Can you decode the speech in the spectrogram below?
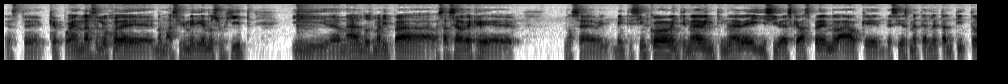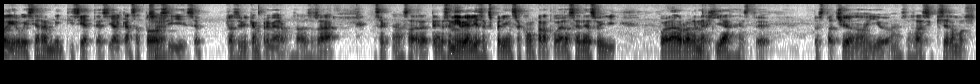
este, que pueden darse el lujo de nomás ir midiendo su hit y de nada el dos maripa, o sea, hacer de que, no sé, ve- 25, 29, 29, y si ves que vas perdiendo, ah, ok, decides meterle tantito y el güey cierra en 27, si alcanza todos Sí. y se clasifican primero, ¿sabes? O sea, o sea, tener ese nivel y esa experiencia como para poder hacer eso y poder ahorrar energía, este, pues está chido, ¿no? Y, o sea, si quisiéramos,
